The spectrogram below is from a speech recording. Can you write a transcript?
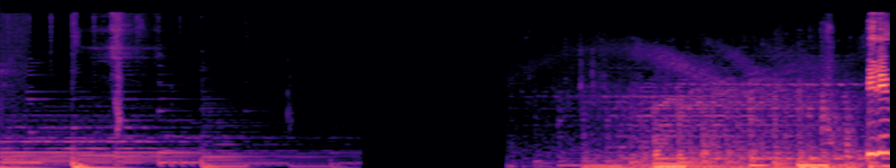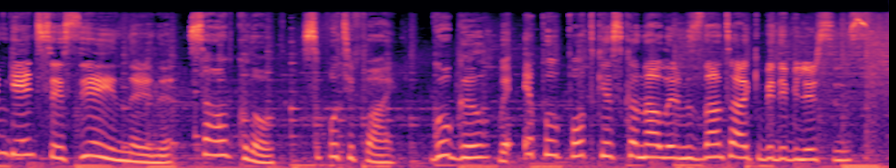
Bilim Genç sesli yayınlarını SoundCloud, Spotify, Google ve Apple Podcast kanallarımızdan takip edebilirsiniz.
